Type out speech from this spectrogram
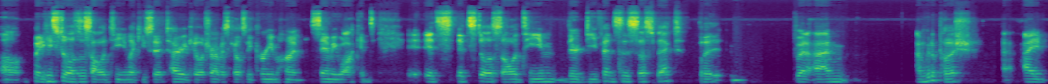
Um, but he still has a solid team, like you said, Tyreek Hill, Travis Kelce, Kareem Hunt, Sammy Watkins. It's it's still a solid team. Their defense is suspect, but but I'm I'm gonna push. I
